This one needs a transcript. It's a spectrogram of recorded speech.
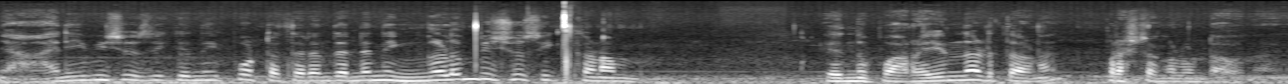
ഞാനീ വിശ്വസിക്കുന്ന ഈ പൊട്ടത്തരം തന്നെ നിങ്ങളും വിശ്വസിക്കണം എന്ന് പറയുന്നിടത്താണ് പ്രശ്നങ്ങളുണ്ടാകുന്നത്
